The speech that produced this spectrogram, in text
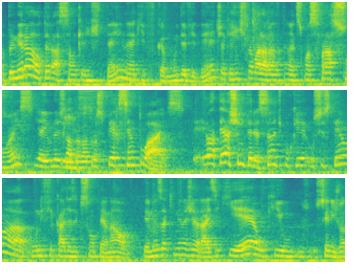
a- primeira alteração que a gente tem, né, que fica muito evidente, é que a gente trabalhava antes com as frações e aí o legislador agora trouxe percentuais. Eu até achei interessante porque o sistema unificado de execução penal, pelo menos aqui em Minas Gerais, e que é o que o, o CNJ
